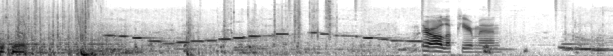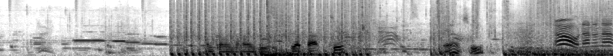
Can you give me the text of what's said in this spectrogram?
Yes, man. They're all up here, man. I'm coming behind you. You're up top, too? Damn, sweet. Oh, no, no, no.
